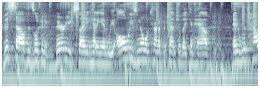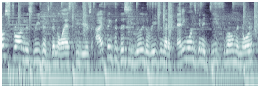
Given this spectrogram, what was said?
This South is looking very exciting heading in. We always know what kind of potential they can have. And with how strong this region has been the last few years, I think that this is really the region that if anyone's going to dethrone the North,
